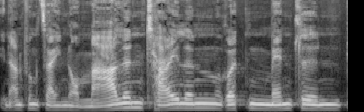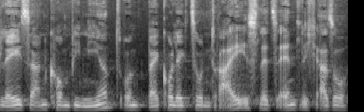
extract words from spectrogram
in Anführungszeichen normalen Teilen, Röcken, Mänteln, Blazern kombiniert. Und bei Kollektion 3 ist letztendlich, also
